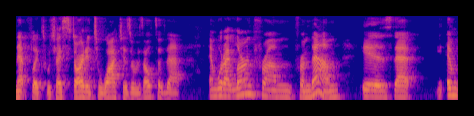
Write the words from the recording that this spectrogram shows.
Netflix, which I started to watch as a result of that. And what I learned from from them is that, and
